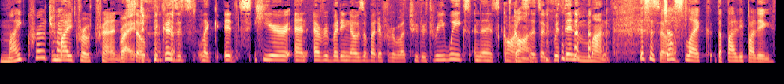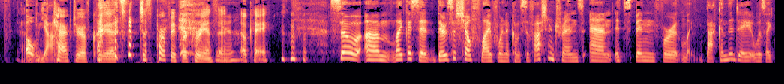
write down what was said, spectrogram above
micro trend? micro trend. Right. So because it's like it's here and everybody knows about it for about two to three weeks and then it's gone. gone. So it's like within a month. This is So- just like the Pali Pali Oh, yeah. character of Korea. It's just perfect for Koreans then. Yeah. Okay. So, um, like I said, there's a shelf life when it comes to fashion trends, and it's been for like back in the day, it was like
